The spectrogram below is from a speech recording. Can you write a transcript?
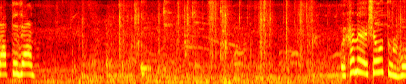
নামতে যান। ওইখানে এসেও তুলবো।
